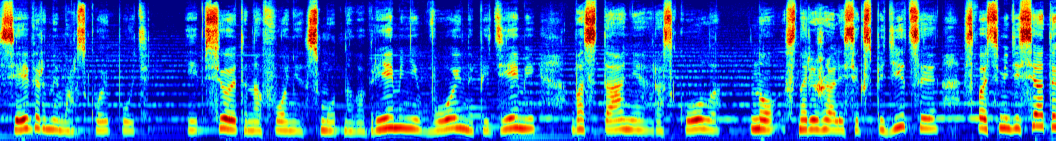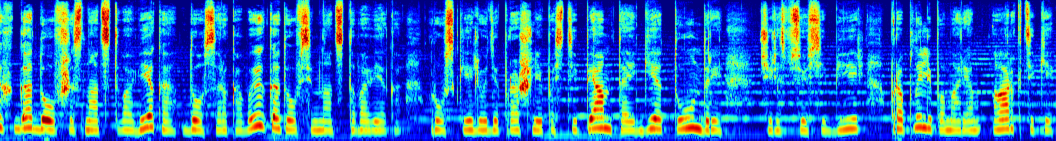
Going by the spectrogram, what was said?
Северный морской путь. И все это на фоне смутного времени, войн, эпидемий, восстания, раскола, но снаряжались экспедиции с 80-х годов XVI века до 40-х годов XVII века. Русские люди прошли по степям, тайге, тундре, через всю Сибирь, проплыли по морям Арктики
